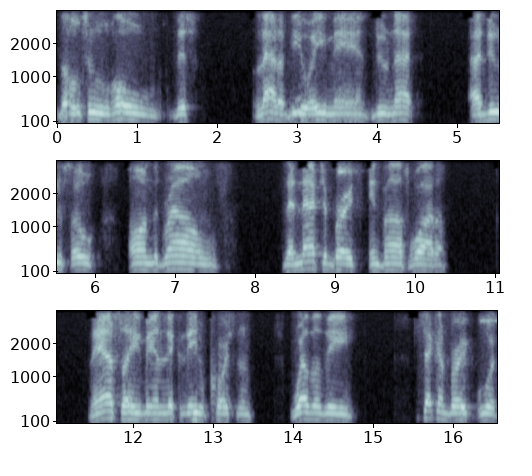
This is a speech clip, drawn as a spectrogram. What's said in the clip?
Those who hold this latter view, amen, do not uh, do so on the grounds that natural birth involves water. The answer, amen, Nicodemus question whether the second birth would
